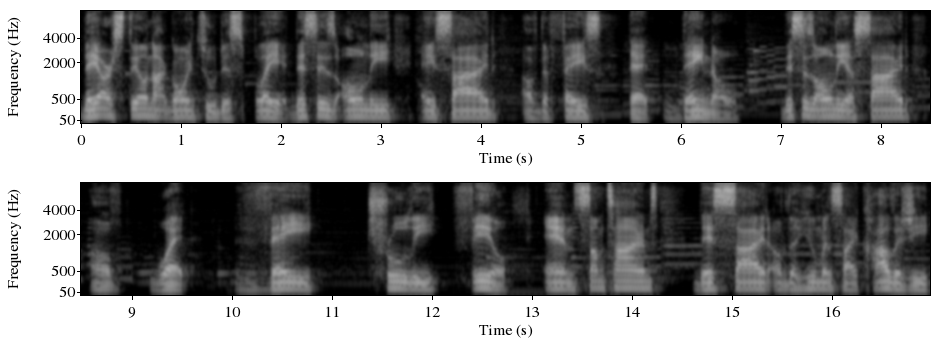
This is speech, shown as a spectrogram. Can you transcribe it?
they are still not going to display it. This is only a side of the face that they know. This is only a side of what they truly feel. And sometimes this side of the human psychology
